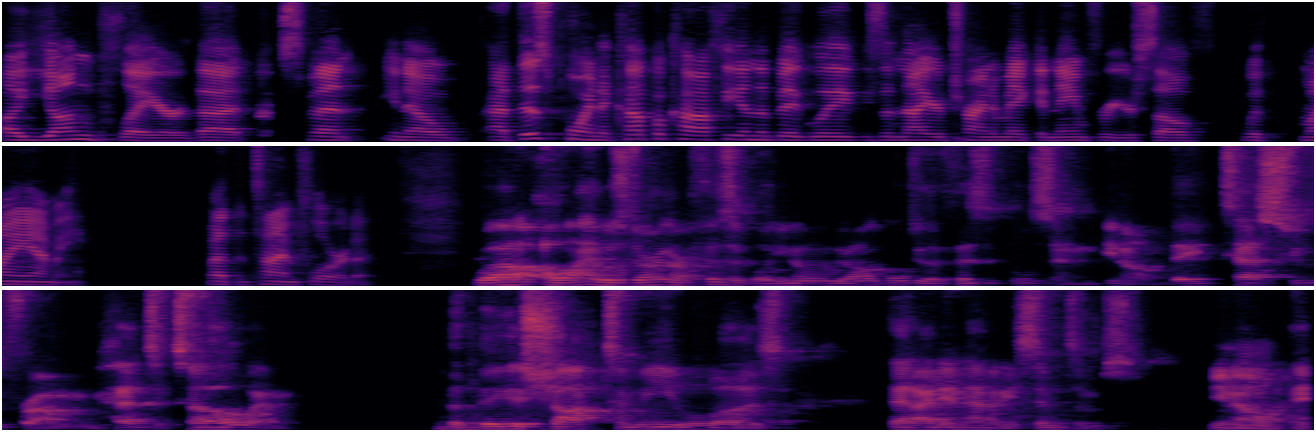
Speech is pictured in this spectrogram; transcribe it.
a young player that spent, you know, at this point, a cup of coffee in the big leagues, and now you're trying to make a name for yourself with Miami at the time, Florida? Well, I was during our physical. You know, we all go to the physicals, and you know they test you from head to toe. And the biggest shock to me was that I didn't have any symptoms. You know, mm-hmm. and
